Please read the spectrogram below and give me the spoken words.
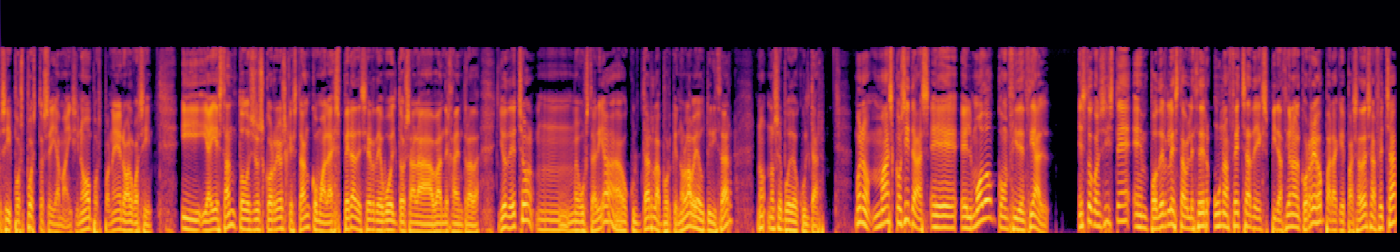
sí, pospuestos se llama, y si no, posponer o algo así. Y, ahí están todos esos correos que están como a la espera de ser devueltos a la bandeja de entrada. Yo, de hecho, mm, me gustaría ocultarla porque no la voy a utilizar. No, no se puede ocultar. Bueno, más cositas. Eh, el modo confidencial. Esto consiste en poderle establecer una fecha de expiración al correo para que pasada esa fecha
